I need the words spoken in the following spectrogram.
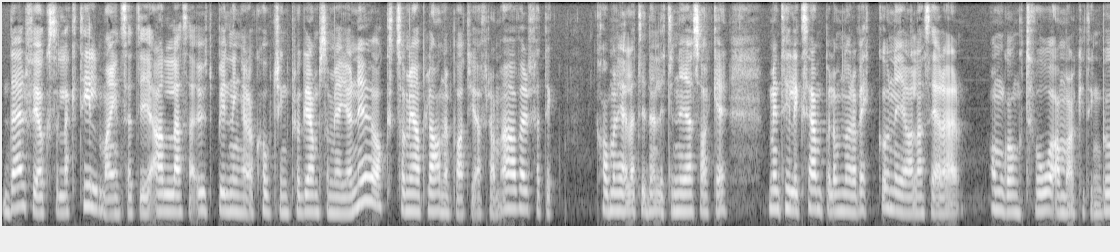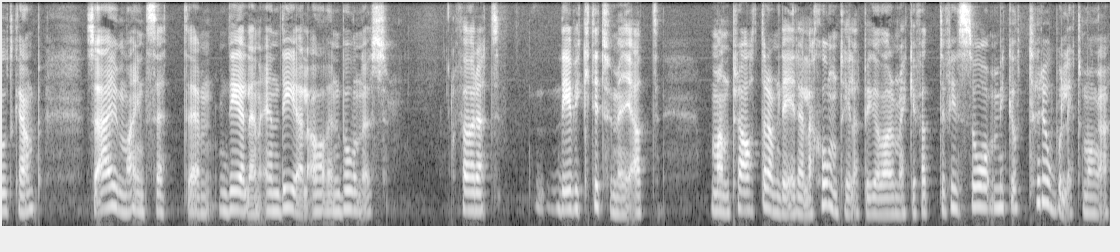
därför jag också lagt till mindset i alla så utbildningar och coachingprogram som jag gör nu och som jag har planer på att göra framöver för att det kommer hela tiden lite nya saker. Men till exempel om några veckor när jag lanserar omgång två av Marketing Bootcamp så är ju mindset-delen en del av en bonus. För att det är viktigt för mig att man pratar om det i relation till att bygga varumärke. För att det finns så mycket otroligt många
